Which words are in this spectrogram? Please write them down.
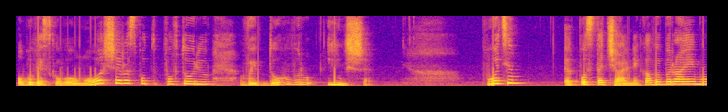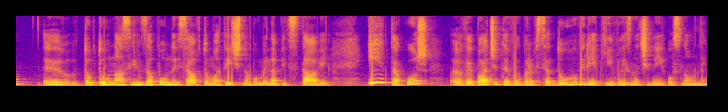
Обов'язкова умова, ще раз повторюю, вид договору інше. Потім е, постачальника вибираємо, е, тобто у нас він заповнився автоматично, бо ми на підставі. І також, е, ви бачите, вибрався договір, який визначений основним.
